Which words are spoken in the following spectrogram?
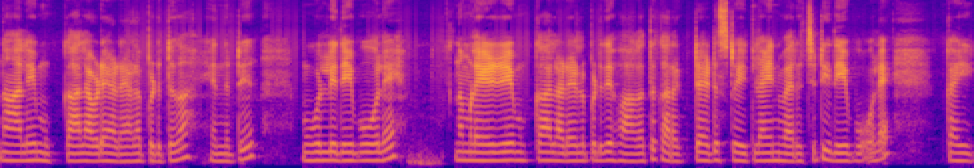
നാലേ മുക്കാൽ അവിടെ അടയാളപ്പെടുത്തുക. എന്നിട്ട് മുകളിൽ ഇതേപോലെ നമ്മൾ ഏഴേ മുക്കാൽ അടയാളപ്പെടുത്തിയ ഭാഗത്ത് കറക്റ്റായിട്ട് സ്ട്രെയിറ്റ് ലൈൻ വരച്ചിട്ട് ഇതേപോലെ കൈ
